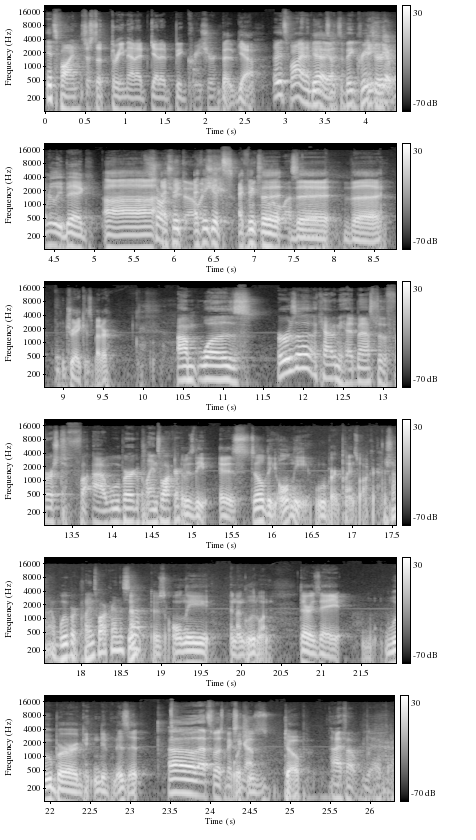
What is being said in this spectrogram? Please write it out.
it's fine. Just a three mana get a big creature. But yeah. It's fine. I mean, Yeah, it's, yeah. it's a big It creature. can get really big. Uh, I think. though, I think it's. I think makes the the the Drake is better. Um, was Urza Academy Headmaster the first f- uh, Wooburg It Planeswalker? was the. It is still the only Wooburg Planeswalker. There's not a Wooburg Planeswalker in the set? No, there's only an unglued one. There is a Wooburg Niv Mizzet, Oh, that's what I was mixing which up. is dope. I thought, yeah, okay.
